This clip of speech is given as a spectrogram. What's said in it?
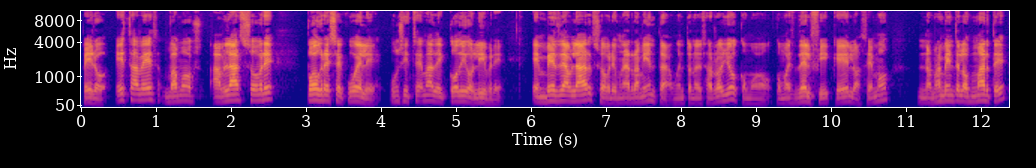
pero esta vez vamos a hablar sobre PostgreSQL, un sistema de código libre, en vez de hablar sobre una herramienta, un entorno de desarrollo como, como es Delphi, que lo hacemos normalmente los martes,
